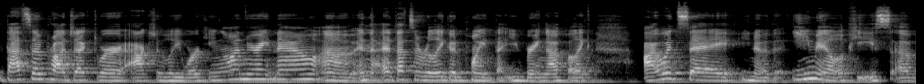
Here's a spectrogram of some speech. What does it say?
That's a project we're actively working on right now. Um, and th- that's a really good point that you bring up. Like, I would say, you know, the email piece of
